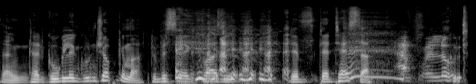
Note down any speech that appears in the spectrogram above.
Dann hat Google einen guten Job gemacht. Du bist ja quasi der, der Tester. Absolut.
